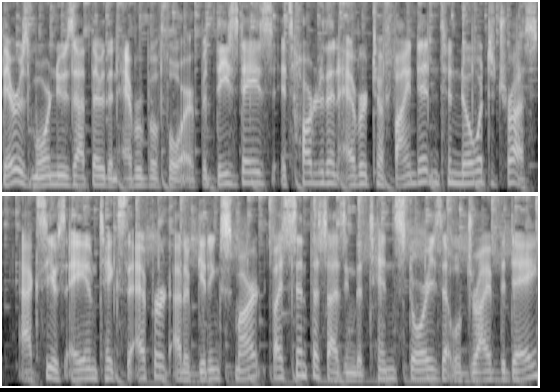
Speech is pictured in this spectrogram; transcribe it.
There is more news out there than ever before, but these days it's harder than ever to find it and to know what to trust. Axios AM takes the effort out of getting smart by synthesizing the 10 stories that will drive the day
